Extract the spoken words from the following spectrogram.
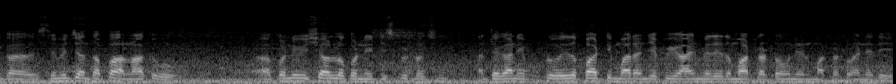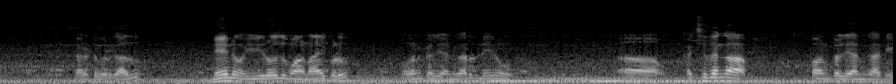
ఇంకా శ్రమించాను తప్ప నాకు కొన్ని విషయాల్లో కొన్ని డిస్ప్యూట్లు వచ్చినాయి. అంతేగాని ఇప్పుడు ఏదో పార్టీ మారని చెప్పి ఆయన మీద ఏదో మాట్లాడటం నేను మాట్లాడటం అనేది కరెక్ట్గా కాదు. నేను ఈరోజు మా నాయకుడు పవన్ కళ్యాణ్ గారు నేను ఖచ్చితంగా పవన్ కళ్యాణ్ గారి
